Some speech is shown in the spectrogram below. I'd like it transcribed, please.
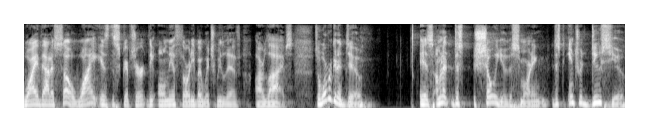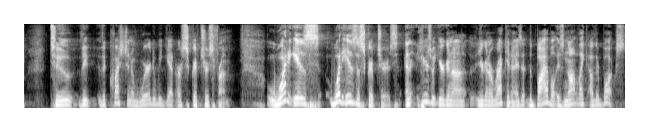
why that is so. Why is the Scripture the only authority by which we live our lives? So, what we're going to do is I'm going to just show you this morning, just introduce you to the, the question of where do we get our scriptures from? What is what is the scriptures? And here's what you're gonna you're gonna recognize that the Bible is not like other books.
